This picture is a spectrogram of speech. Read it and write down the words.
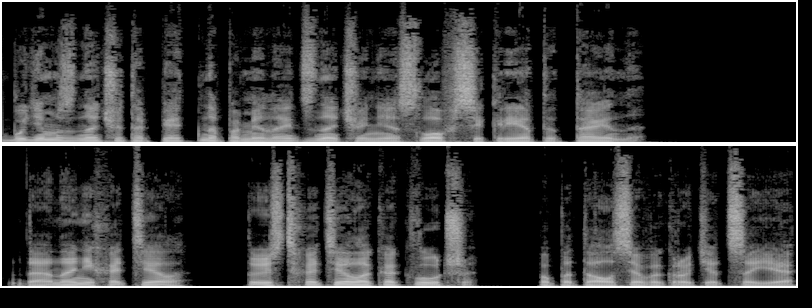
«Будем, значит, опять напоминать значение слов «секрет» и «тайна». «Да она не хотела. То есть хотела как лучше», — попытался выкрутиться я.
